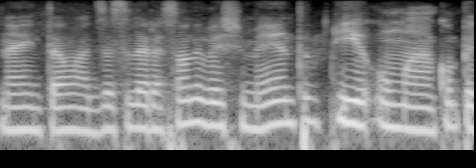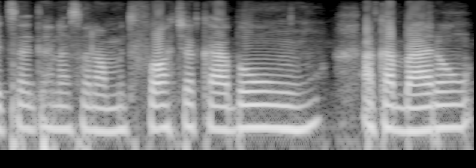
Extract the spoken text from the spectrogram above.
Né? Então, a desaceleração do investimento e uma competição internacional muito forte acabam, acabaram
